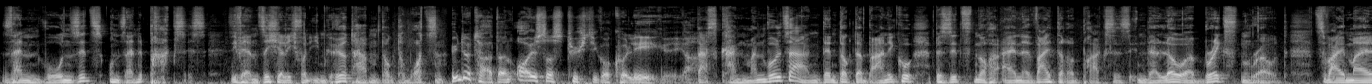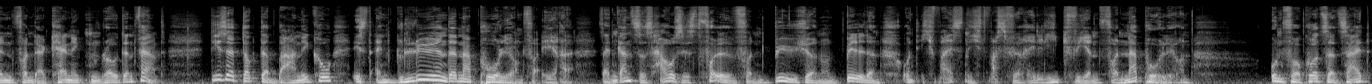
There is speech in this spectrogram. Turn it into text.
seinen Wohnsitz und seine Praxis. Sie werden sicherlich von ihm gehört haben, Dr. Watson. In der Tat ein äußerst tüchtiger Kollege, ja. Das kann man wohl sagen, denn Dr. Barnico besitzt noch eine weitere Praxis in der Lower Brixton Road, zwei Meilen von der Kennington Road entfernt. Dieser Dr. Barnico ist ein glühender Napoleon-Verehrer. Sein ganzes Haus ist voll von Büchern und Bildern und ich weiß nicht, was für Reliquien von Napoleon. Und vor kurzer Zeit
